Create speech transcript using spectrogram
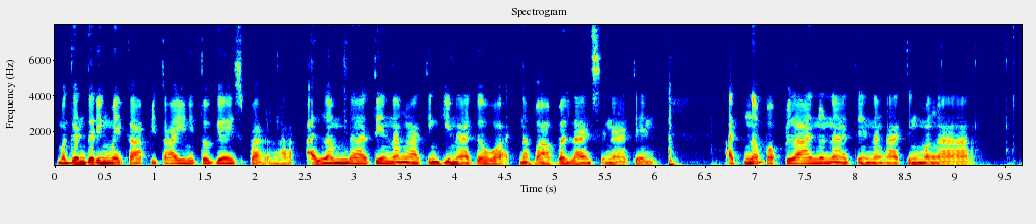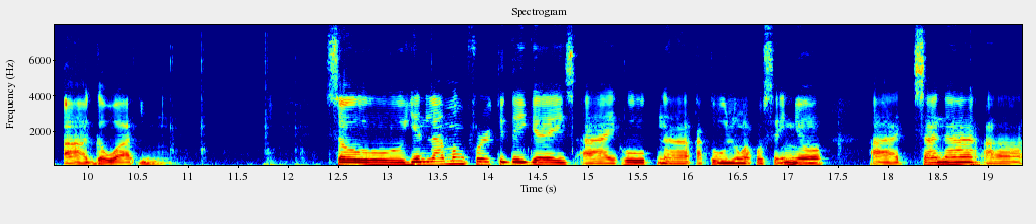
Maganda ring may copy tayo nito guys para alam natin ang ating ginagawa at nababalanse natin at napaplano natin ang ating mga ah, gawain. So, yan lamang for today guys. I hope na katulong ako sa inyo. At sana ah,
